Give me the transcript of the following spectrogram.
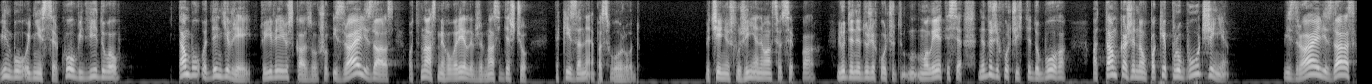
він був одній з церков, відвідував. Там був один єврей, то єврей розказував, що в Ізраїлі зараз, от в нас ми говорили вже, в нас йде що? Такий занепад свого роду. Вечірнього служіння нема в церквах. Люди не дуже хочуть молитися, не дуже хочуть йти до Бога. А там, каже, навпаки, пробудження. В Ізраїлі зараз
